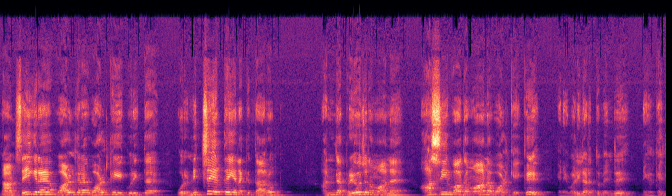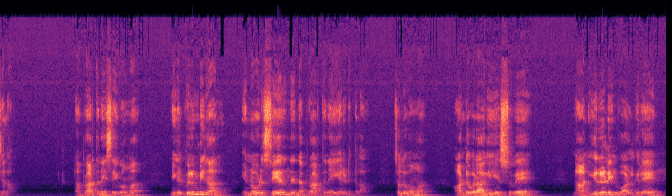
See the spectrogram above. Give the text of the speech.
நான் செய்கிற வாழ்கிற வாழ்க்கையை குறித்த ஒரு நிச்சயத்தை எனக்கு தாரும். அந்த பிரயோஜனமான ஆசீர்வாதமான வாழ்க்கைக்கு என்னை வழிநடத்தும் என்று நீங்கள் கெஞ்சலாம் நாம் பிரார்த்தனை செய்வோமா? நீங்கள் விரும்பினால் என்னோடு சேர்ந்து இந்த பிரார்த்தனையை ஏறெடுக்கலாம். சொல்லுவோமா? ஆண்டவராகி இயேசுவே நான் இருளில் வாழ்கிறேன்.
